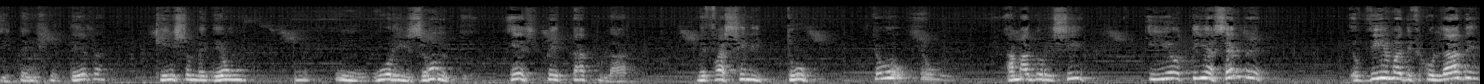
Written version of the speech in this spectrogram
e tenho certeza que isso me deu um, um, um horizonte espetacular, me facilitou. Então eu, eu amadureci e eu tinha sempre, eu via uma dificuldade,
